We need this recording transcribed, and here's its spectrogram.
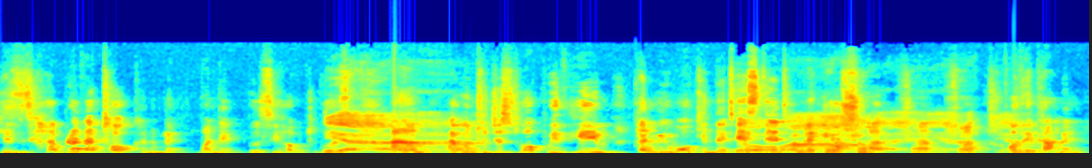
his her brother talk? And I'm like, one day we'll see how it goes. Yeah. Um, I want to just walk with him. Can we walk in the estate? I'm like, yeah, sure, sure, yeah, sure. yeah. Or they come and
